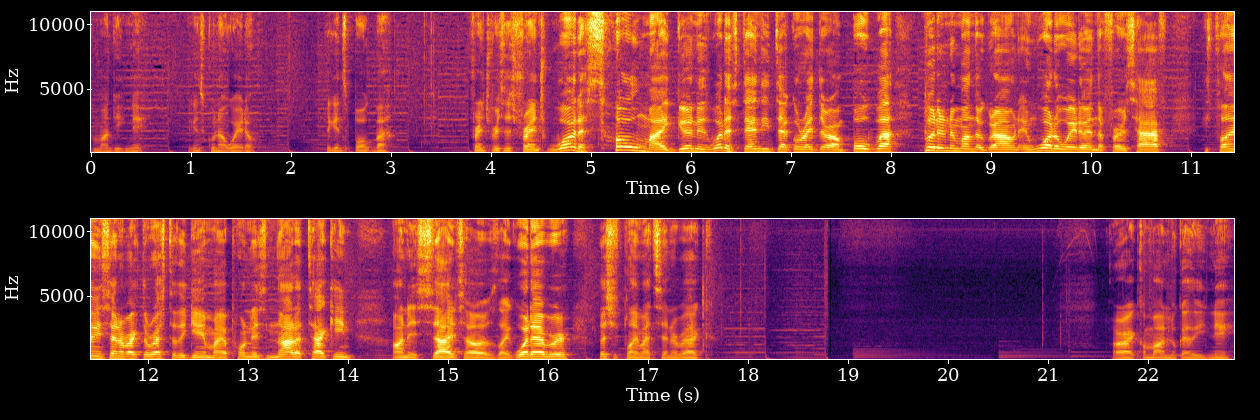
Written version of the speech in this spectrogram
Come on, Digne. Against Kun Agüero. Against Pogba. French versus French. What a... Oh, my goodness. What a standing tackle right there on Pogba. Putting him on the ground. And what a way to end the first half. He's playing center back the rest of the game. My opponent is not attacking on his side, so I was like, whatever. Let's just play him at center back. Alright, come on, Luca Digne.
